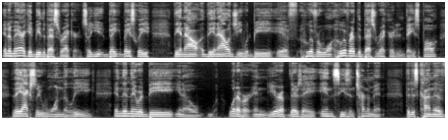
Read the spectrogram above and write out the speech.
In America, it'd be the best record. So, you basically the anal- the analogy would be if whoever won- whoever had the best record in baseball, they actually won the league, and then there would be you know whatever in Europe. There's a in season tournament that is kind of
